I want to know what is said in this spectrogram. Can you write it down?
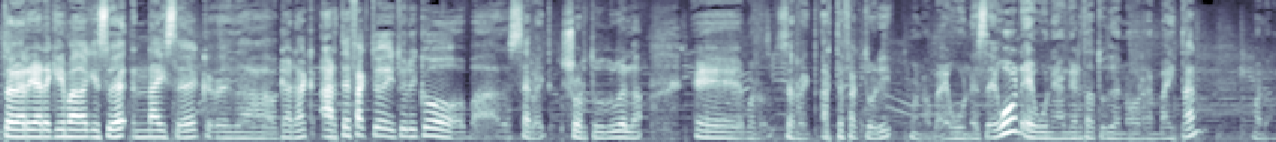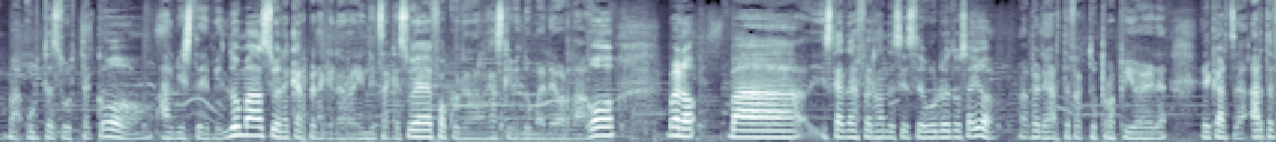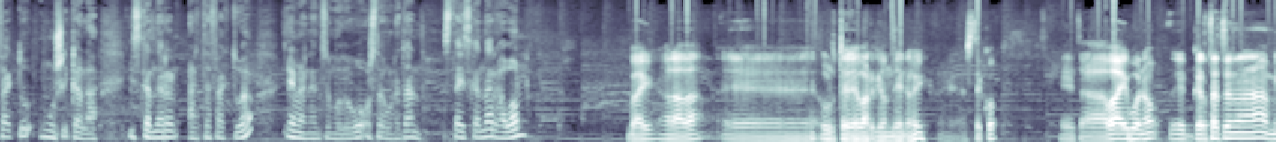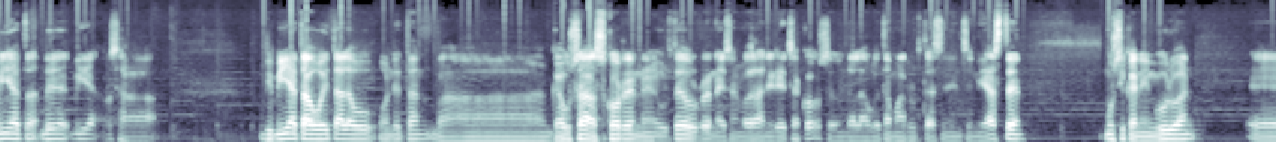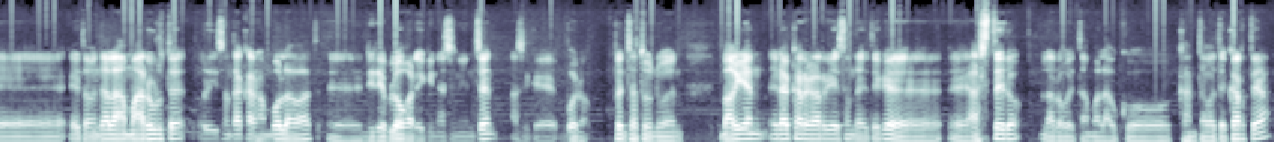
Urte berriarekin badakizue naizek eta garak artefaktu dituriko ba, zerbait sortu duela. E, bueno, zerbait artefaktu hori, bueno, ba, egun ez egun, egunean gertatu den horren baitan. Bueno, ba, urte zurteko albiste bilduma, zuen ekarpenak ere horregin ditzakezue, fokuren argazki bilduma ere hor dago. Bueno, ba, Iskander Fernandez ez buruetu zaio, ba, bere artefaktu propio ere ekartzea. Artefaktu musikala, Iskanderren artefaktua, hemen entzungo dugu, ostegunetan. Ez da Iskander, Gabon? Bai, hala da, e, urte barri onden hoi, e, azteko. Eta bai, bueno, e, gertatzen dena, mila, eta, be, mila, osea, 2008 lau honetan, ba, gauza askorren e, urte urrena izango da niretzako, zegoen dela hogeita urte hasi nintzen idazten, musikan inguruan, e, eta hogeita dela mar urte, hori izan da karhambola bat, e, nire blogarekin hasi nintzen, hasi que, bueno, pentsatu nuen, bagian erakargarria izan daiteke e, astero, laro eta malauko kanta bat ekartea,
